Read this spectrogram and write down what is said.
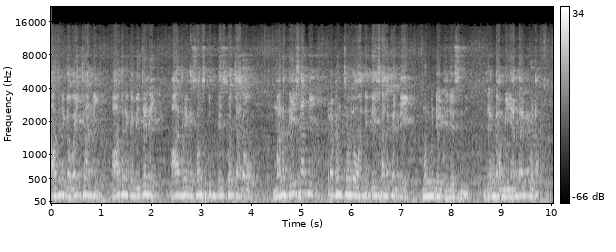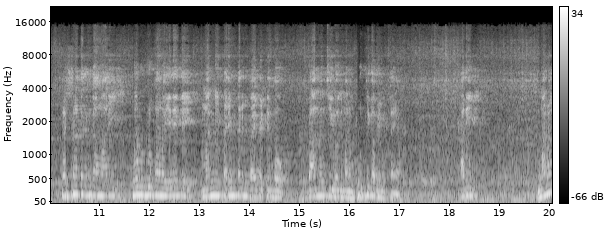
ఆధునిక వైద్యాన్ని ఆధునిక విద్యని ఆధునిక సంస్కృతిని తీసుకొచ్చారో మన దేశాన్ని ప్రపంచంలో అన్ని దేశాల కంటే ముందుండేట్లు చేసింది. నిజంగా మీ అందరికి కూడా ప్రశ్నార్థకంగా మారి కోవిడ్ రూపంలో ఏదైతే మన్ని తరిమి తరిమి భయపెట్టిందో దాని నుంచి ఈరోజు మనం పూర్తిగా విముక్తయ్యాం అది మనం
